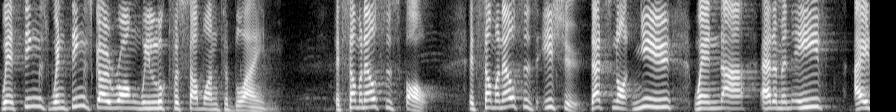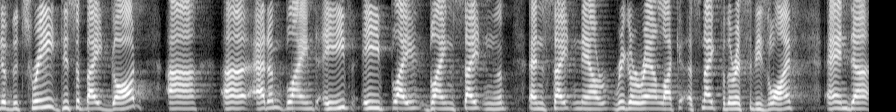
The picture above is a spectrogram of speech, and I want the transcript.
where things, when things go wrong, we look for someone to blame. It's someone else's fault. It's someone else's issue. That's not new. When uh, Adam and Eve ate of the tree, disobeyed God, uh, uh, Adam blamed Eve. Eve blamed Satan, and Satan now wriggle around like a snake for the rest of his life. And uh,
